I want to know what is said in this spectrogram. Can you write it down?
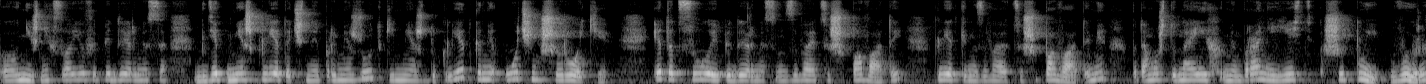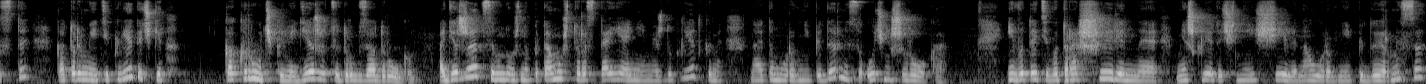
э, нижних слоев эпидермиса, где межклеточные промежутки между клетками очень широкие. Этот слой эпидермиса называется шиповатый, клетки называются шиповатыми, потому что на их мембране есть шипы, выросты, которыми эти клеточки как ручками держатся друг за другом. А держаться им нужно, потому что расстояние между клетками на этом уровне эпидермиса очень широкое. И вот эти вот расширенные межклеточные щели на уровне эпидермиса,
